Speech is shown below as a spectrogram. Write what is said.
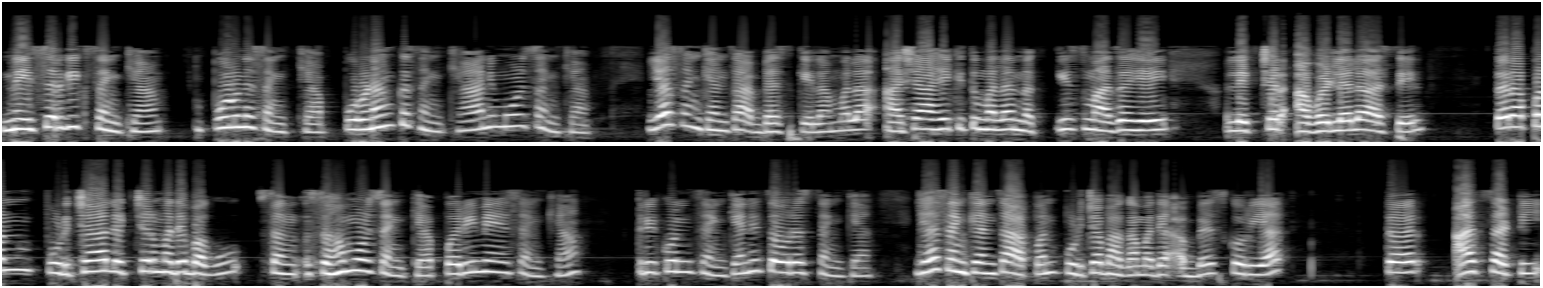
नैसर्गिक संख्या पूर्ण संख्या पूर्णांक संख्या आणि मूळ संख्या या संख्यांचा अभ्यास केला. मला आशा आहे की तुम्हाला नक्कीच माझं हे लेक्चर आवडलेलं असेल. तर आपण पुढच्या लेक्चरमध्ये बघू सहमूळ संख्या परिमेय संख्या त्रिकोणी संख्या आणि चौरस संख्या. ह्या संख्यांचा आपण पुढच्या भागामध्ये अभ्यास करूयात. तर आजसाठी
